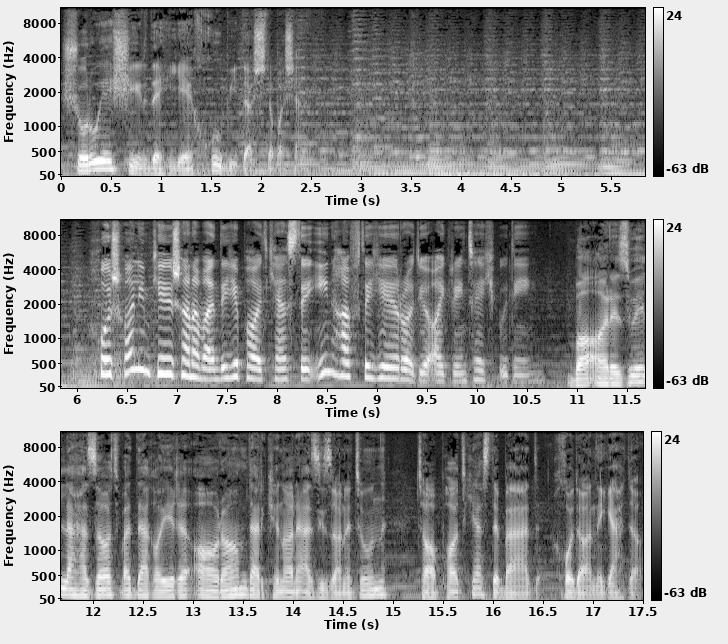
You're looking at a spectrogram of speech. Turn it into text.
شروع شیردهی خوبی داشته باشند. خوشحالیم که شنونده پادکست این هفته رادیو آگرین تک بودیم. با آرزوی لحظات و دقایق آرام در کنار عزیزانتون تا پادکست بعد خدا نگهدار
